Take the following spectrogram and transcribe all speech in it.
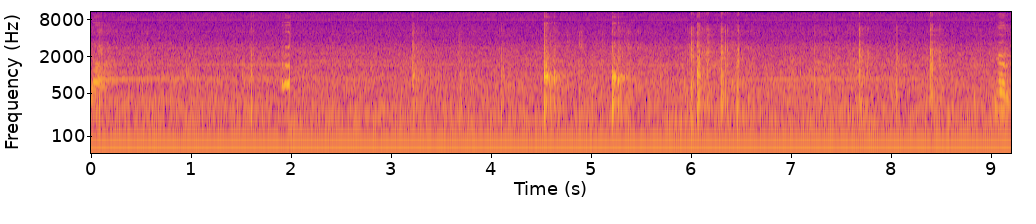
呀。Good.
